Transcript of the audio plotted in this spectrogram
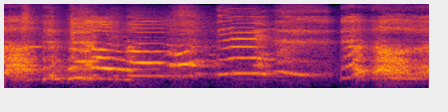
你要别走爹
